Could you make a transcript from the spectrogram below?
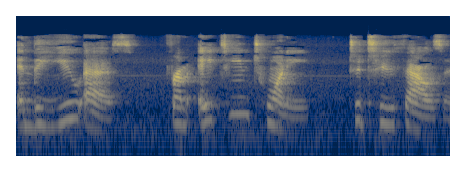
in the U.S. from 1820 to 2000.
